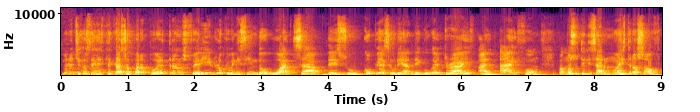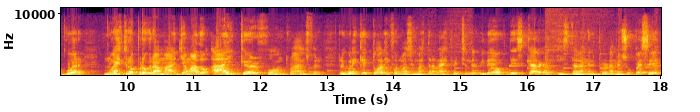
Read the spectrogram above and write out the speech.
Bueno chicos, en este caso para poder transferir lo que viene siendo WhatsApp de su copia de seguridad de Google Drive al iPhone, vamos a utilizar nuestro software nuestro programa llamado iCare Phone Transfer. Recuerden que toda la información va a estar en la descripción del video, descargan, instalan el programa en su PC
